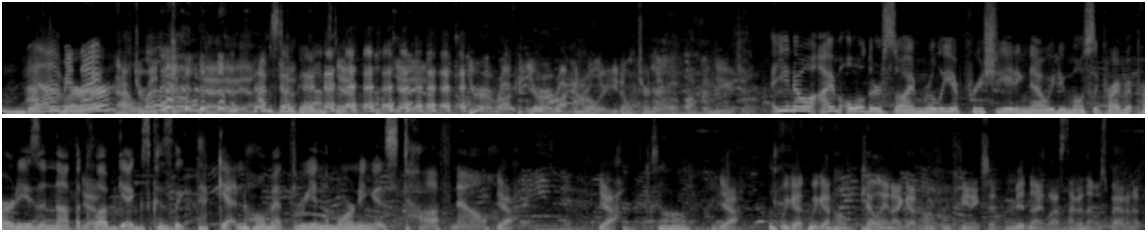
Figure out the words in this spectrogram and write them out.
After midnight? After Hello. midnight. Yeah, yeah, yeah. I'm still yeah. good. I'm still Yeah, yeah, yeah. You're a rock. You're a rock and roller. You don't turn into a pumpkin, do you, Jen? You know, I'm older, so I'm really appreciating now we do mostly private parties and not the Yeah. club gigs because that getting home at three in the morning is tough now. Yeah, yeah, So yeah. We got we got home. Kelly and I got home from Phoenix at midnight last night, and that was bad enough.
